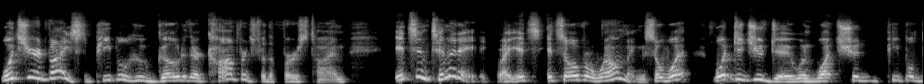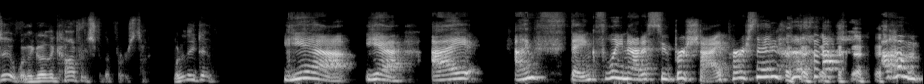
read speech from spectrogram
what's your advice to people who go to their conference for the first time it's intimidating, right? It's it's overwhelming. So what what did you do and what should people do when they go to the conference for the first time? What do they do? Yeah, yeah. I I'm thankfully not a super shy person. um,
